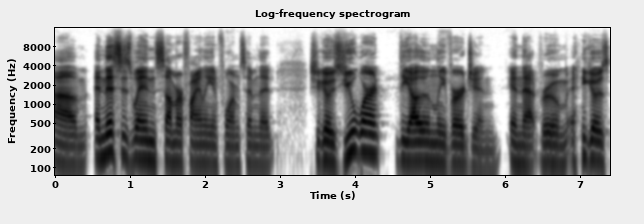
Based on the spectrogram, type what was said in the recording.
Um and this is when Summer finally informs him that she goes, You weren't the only virgin in that room. And he goes,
